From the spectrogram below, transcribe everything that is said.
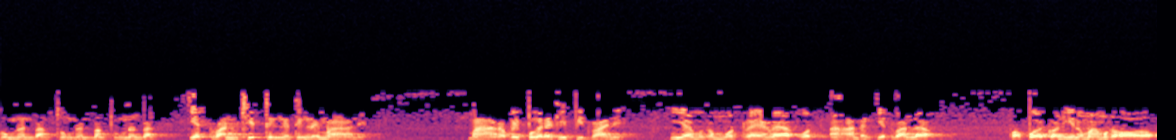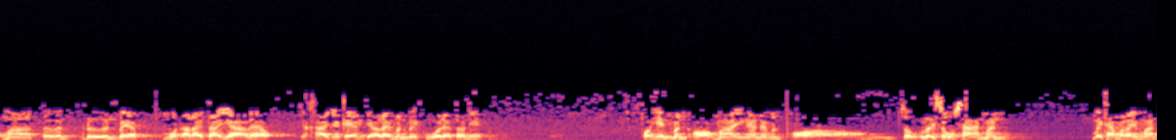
ทุ่งนั้นบ้างทุ่งนั้นบ้างทุ่งนั้นบ้างเจ็ดวันคิดถึงถึงอะไรมาเนี่ย มาก็ไปเปิดอะไอ้ที่ปิดไว้เนี่ย เฮียมันก็หมดแรงแล้ว อดอาหารตั้งเจ็ดวันแล้ว พอเปิดก้อนหินออกมา มันก็ออกมาเดินเดินแบบหมดอะไรตายอยากแล้ว จะฆ่าจะแกงจะอะไรมันไม่กลัวแล้วตอนนี้ พอเห็นมันออกมาอย่างนั้นน่ะ มันพร้อมเลยสงสารมัน ไม่ทำอะไรมัน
